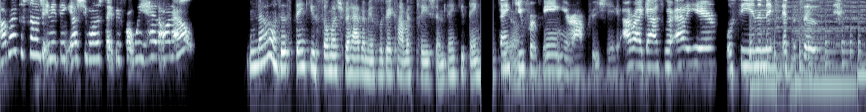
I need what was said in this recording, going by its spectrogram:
All right, Cassandra, anything else you want to say before we head on out? No, just thank you so much for having me. It was a great conversation. Thank you. Thank Thank you for being here. I appreciate it. All right, guys, we're out of here. We'll see you in the next episode.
